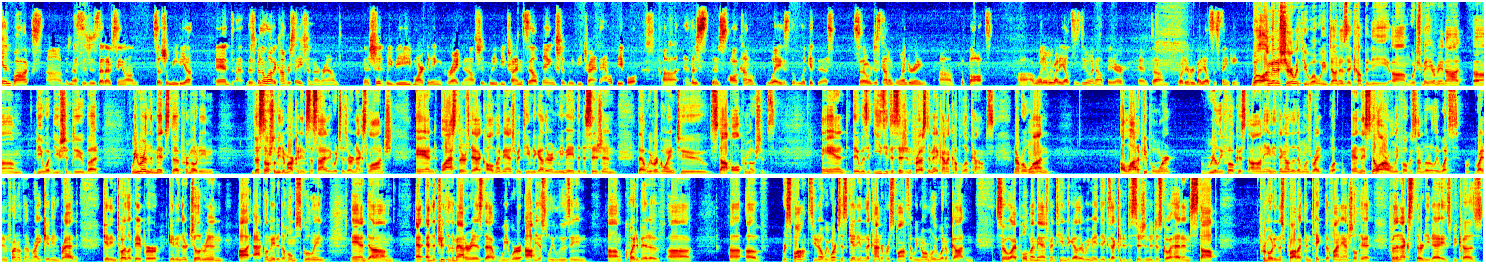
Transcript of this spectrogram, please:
inbox, uh, the messages that I've seen on social media, and there's been a lot of conversation around. You know, should we be marketing right now? Should we be trying to sell things? Should we be trying to help people? Uh, and there's there's all kind of ways to look at this. So we're just kind of wondering um, the thoughts, uh, what everybody else is doing out there, and um, what everybody else is thinking. Well, I'm going to share with you what we've done as a company, um, which may or may not um, be what you should do. But we were in the midst of promoting the Social Media Marketing Society, which is our next launch. And last Thursday, I called my management team together and we made the decision that we were going to stop all promotions. And it was an easy decision for us to make on a couple of counts. Number one, a lot of people weren't really focused on anything other than was right what and they still are only focused on literally what's right in front of them right getting bread getting toilet paper getting their children uh, acclimated to homeschooling. And, um, and and the truth of the matter is that we were obviously losing um, quite a bit of uh, uh, of response. You know we weren't just getting the kind of response that we normally would have gotten. So I pulled my management team together. We made the executive decision to just go ahead and stop promoting this product and take the financial hit for the next 30 days because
